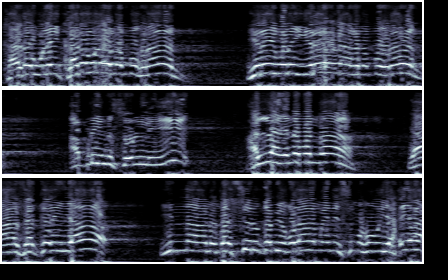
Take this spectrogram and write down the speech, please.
கடவுளை கடவுளா நம்புகிறான். இறைவனை இறைவனாக நம்புகிறான் அப்படின்னு சொல்லி அல்லாஹ் என்ன பண்றான் யா சக்கரியா இன்னானு பஷிரு கபி குலாமின் இஸ்முஹு யஹ்யா.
